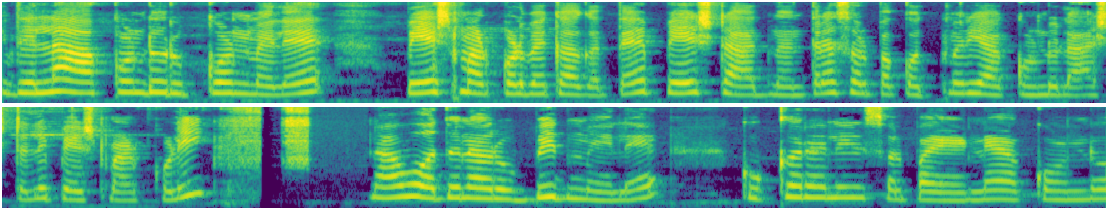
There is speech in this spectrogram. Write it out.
ಇದೆಲ್ಲ ಹಾಕ್ಕೊಂಡು ರುಬ್ಕೊಂಡ್ಮೇಲೆ ಪೇಸ್ಟ್ ಮಾಡ್ಕೊಳ್ಬೇಕಾಗತ್ತೆ ಪೇಸ್ಟ್ ಆದ ನಂತರ ಸ್ವಲ್ಪ ಕೊತ್ತಂಬರಿ ಹಾಕ್ಕೊಂಡು ಲಾಸ್ಟಲ್ಲಿ ಪೇಸ್ಟ್ ಮಾಡ್ಕೊಳ್ಳಿ. ನಾವು ಅದನ್ನು ರುಬ್ಬಿದ ಮೇಲೆ ಕುಕ್ಕರಲ್ಲಿ ಸ್ವಲ್ಪ ಎಣ್ಣೆ ಹಾಕ್ಕೊಂಡು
